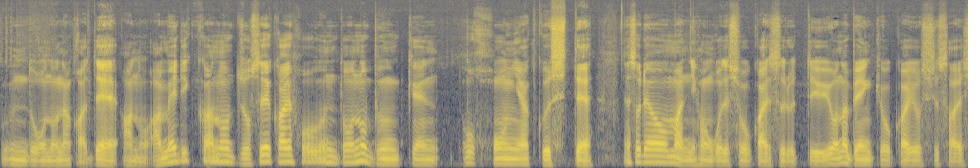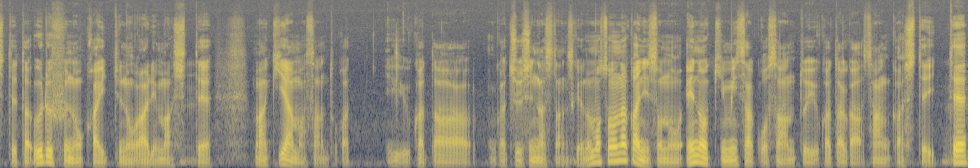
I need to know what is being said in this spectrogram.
運動の中であのアメリカの女性解放運動の文献を翻訳してでそれをまあ日本語で紹介するっていうような勉強会を主催してたウルフの会っていうのがありまして、まあ、秋山さんとかいう方が中心になってたんですけどもその中にその榎木美佐子さんという方が参加していて、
